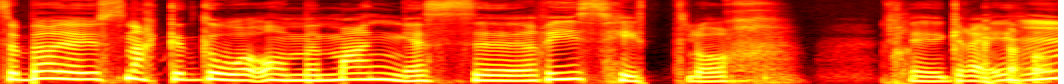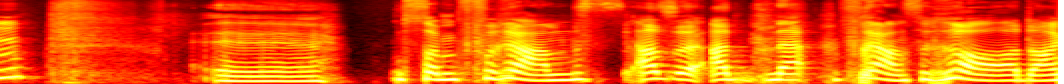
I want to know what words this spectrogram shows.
så börjar ju snacket gå om Manges eh, rishitler-grej. Eh, Som Frans, alltså att när Frans radar,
